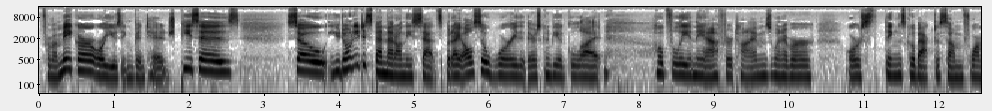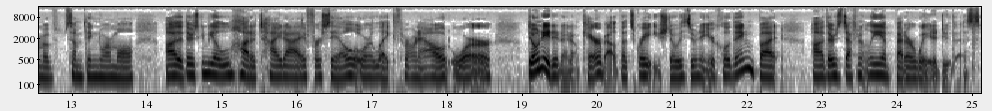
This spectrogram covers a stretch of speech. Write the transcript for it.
from a maker or using vintage pieces. So you don't need to spend that on these sets. But I also worry that there's going to be a glut, hopefully in the after times whenever or things go back to some form of something normal, uh, that there's going to be a lot of tie dye for sale or like thrown out or donated. I don't care about. That's great. You should always donate your clothing, but uh, there's definitely a better way to do this.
